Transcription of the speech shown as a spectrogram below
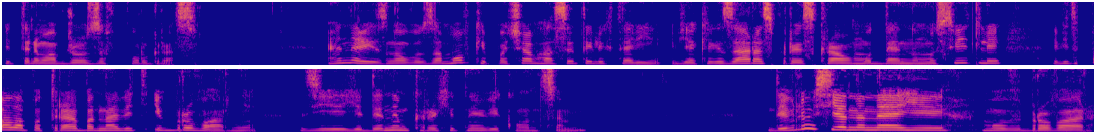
підтримав Джозеф Пурграс. Генрі знову замовки почав гасити ліхтарі, в яких зараз при яскравому денному світлі відпала потреба навіть і в броварні з її єдиним крихітним віконцем. Дивлюсь я на неї, мовив бровар,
